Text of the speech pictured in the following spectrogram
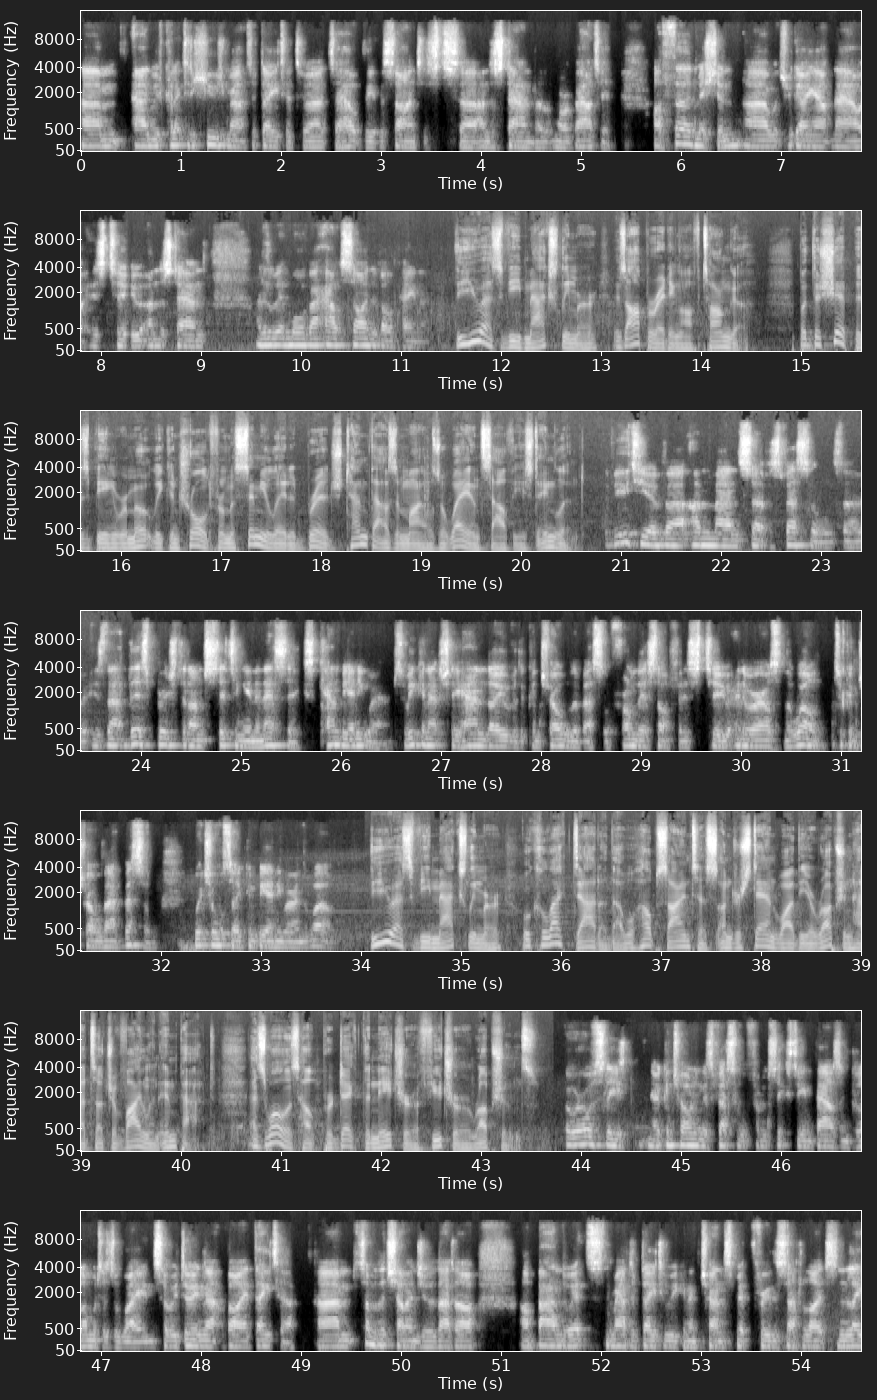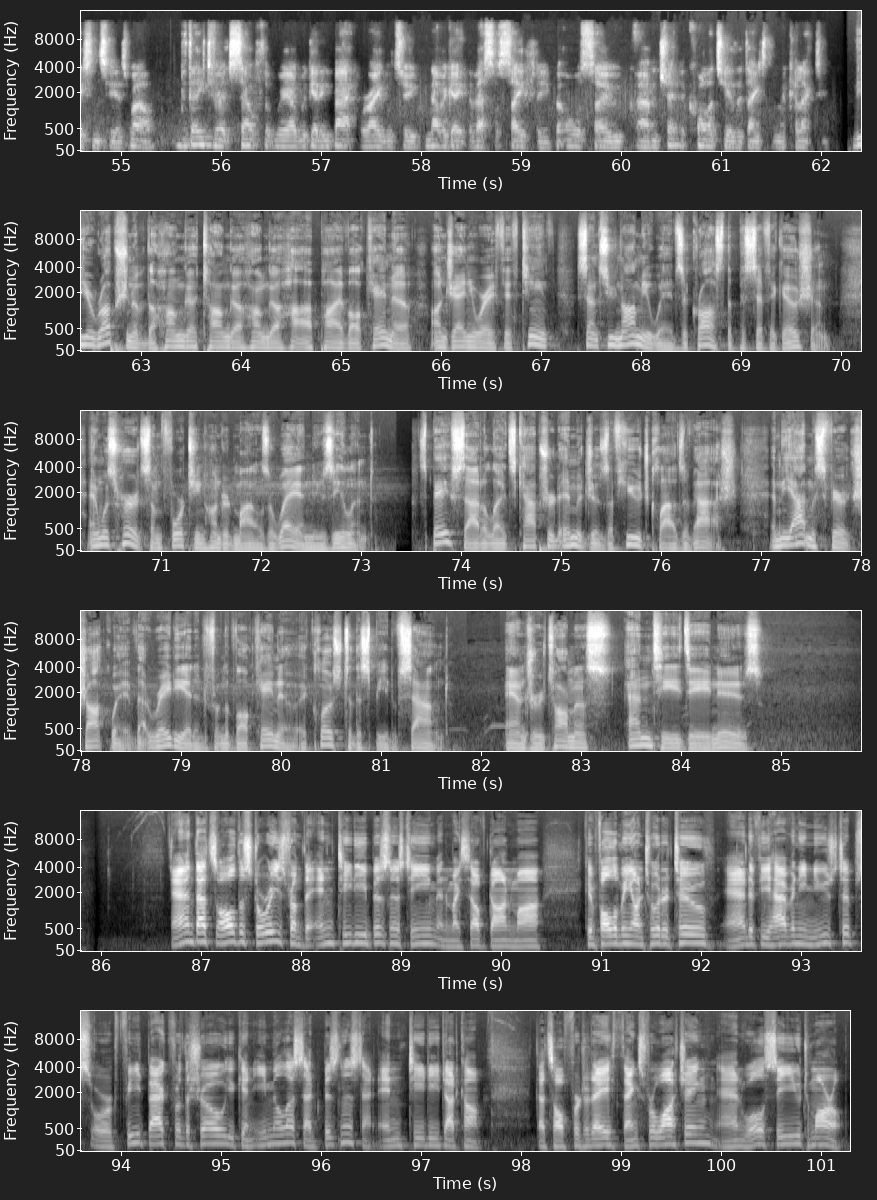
Um, and we've collected a huge amount of data to, uh, to help the, the scientists uh, understand a lot more about it. Our third mission, uh, which we're going out now, is to understand a little bit more about outside the volcano. The USV Maxlimer is operating off Tonga, but the ship is being remotely controlled from a simulated bridge 10,000 miles away in southeast England. The beauty of uh, unmanned surface vessels, though, is that this bridge that I'm sitting in in Essex can be anywhere. So we can actually hand over the control of the vessel from this office to anywhere else in the world to control that vessel, which also can be anywhere in the world. The USV Maxlimer will collect data that will help scientists understand why the eruption had such a violent impact, as well as help predict the nature of future eruptions. But we're obviously you know, controlling this vessel from 16,000 kilometers away, and so we're doing that via data. Um, some of the challenges of that are, are bandwidth, the amount of data we can transmit through the satellites, and latency as well. The data itself that we're, we're getting back, we're able to navigate the vessel safely, but also um, check the quality of the data that we're collecting. The eruption of the Hunga Tonga Hunga Ha'apai volcano on January 15th sent tsunami waves across the Pacific Ocean and was heard some 1,400 miles away in New Zealand. Space satellites captured images of huge clouds of ash and the atmospheric shockwave that radiated from the volcano at close to the speed of sound. Andrew Thomas, NTD News. And that's all the stories from the NTD business team and myself, Don Ma. You can follow me on Twitter too. And if you have any news tips or feedback for the show, you can email us at business at ntd.com. That's all for today. Thanks for watching, and we'll see you tomorrow.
